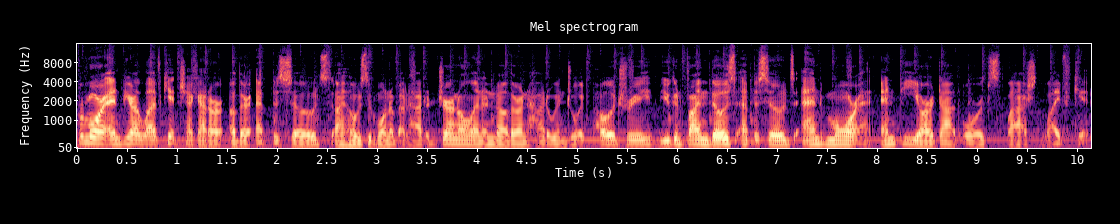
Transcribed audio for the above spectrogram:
For more NPR Life Kit, check out our other episodes. I hosted one about how to journal and another on how to enjoy poetry. You can find those episodes and more at npr.org slash lifekit.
